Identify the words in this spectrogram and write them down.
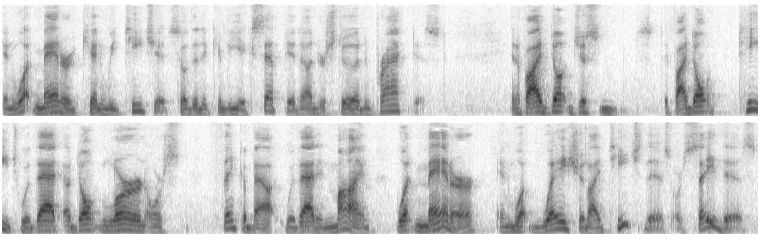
in what manner can we teach it so that it can be accepted, understood, and practiced. And if I don't just, if I don't teach with that, I don't learn or think about with that in mind, what manner and what way should I teach this or say this,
